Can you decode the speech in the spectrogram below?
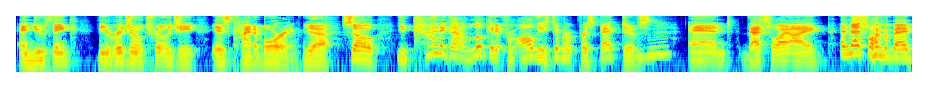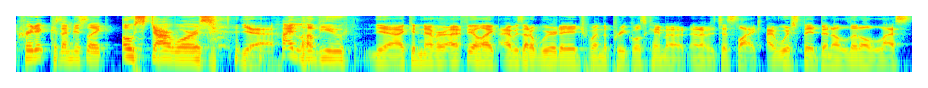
and you think the original trilogy is kind of boring. Yeah. So you kind of got to look at it from all these different perspectives, mm-hmm. and that's why I and that's why I'm a bad critic because I'm just like, oh, Star Wars, Yeah. I love you. Yeah, I could never. I feel like I was at a weird age when the prequels came out, and I was just like, I wish they'd been a little less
